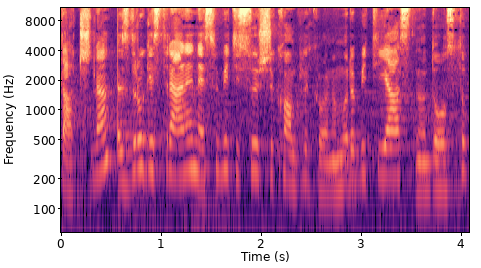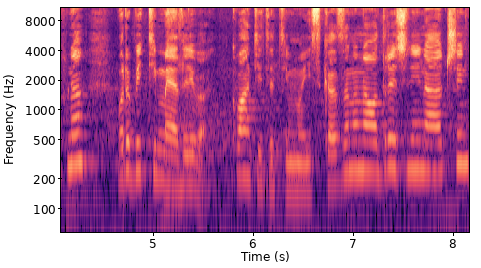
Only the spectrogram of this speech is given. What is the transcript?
tačna. S druge strane, ne sme biti suviše komplikovana, mora biti jasna, dostupna, mora biti merljiva, kvantitativno iskazana na određeni način,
